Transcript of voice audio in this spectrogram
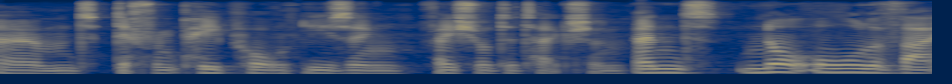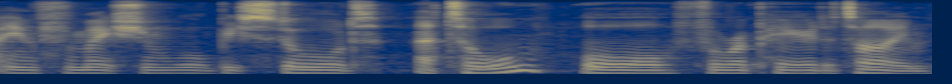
and different people using facial detection. And not all of that information will be stored at all or for a period of time.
